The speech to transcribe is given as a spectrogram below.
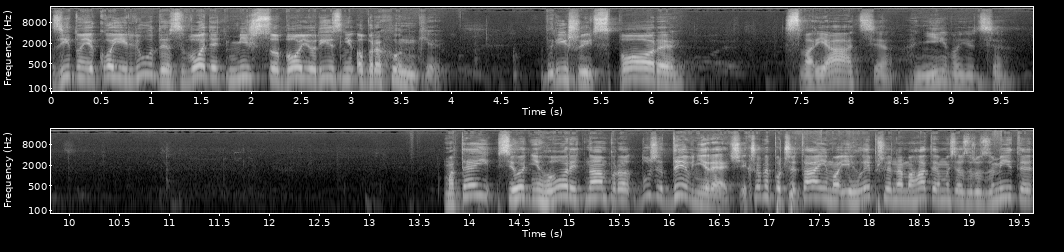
згідно якої люди зводять між собою різні обрахунки, вирішують спори, сваряться, гніваються. Матей сьогодні говорить нам про дуже дивні речі. Якщо ми почитаємо і глибше намагатимемося зрозуміти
